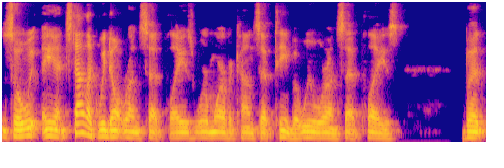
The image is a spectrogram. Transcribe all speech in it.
so we, it's not like we don't run set plays. We're more of a concept team, but we will run set plays. But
